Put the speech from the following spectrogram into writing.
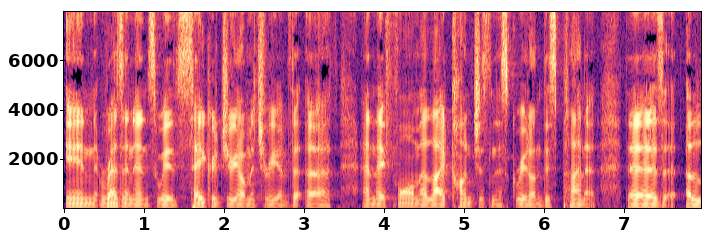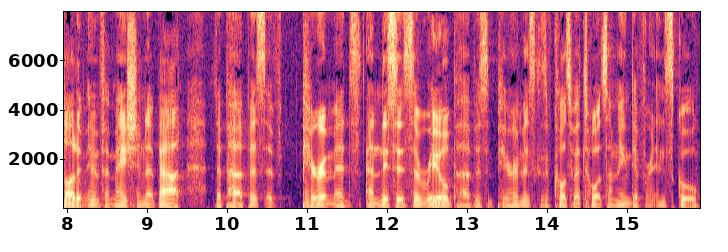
in resonance with sacred geometry of the earth and they form a light consciousness grid on this planet. There's a lot of information about the purpose of pyramids, and this is the real purpose of pyramids because, of course, we're taught something different in school.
